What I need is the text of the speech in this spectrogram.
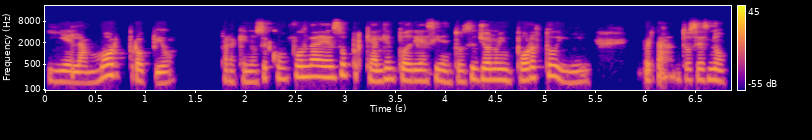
y el amor propio, para que no se confunda eso, porque alguien podría decir, entonces yo no importo y, ¿verdad? Entonces no.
